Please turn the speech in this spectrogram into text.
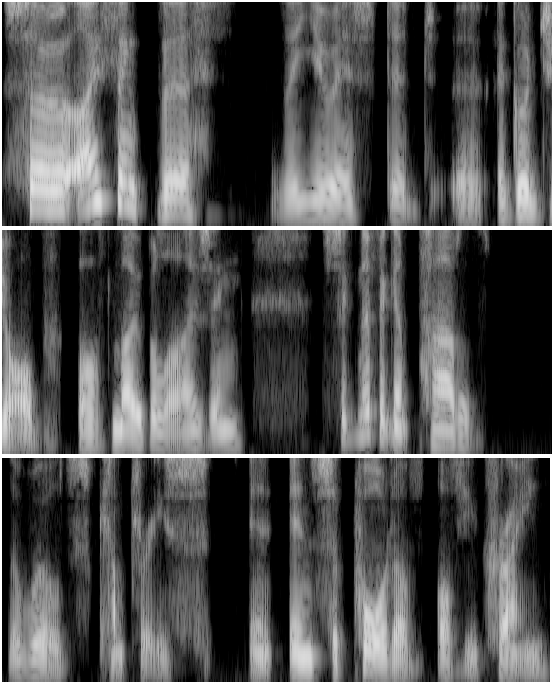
So I think the the US did a, a good job of mobilizing significant part of the world's countries in, in support of, of Ukraine.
